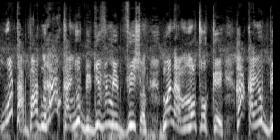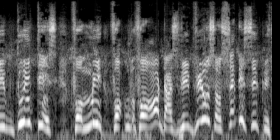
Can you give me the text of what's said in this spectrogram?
What about me? How can you be giving me vision when I'm not okay? How can you be doing things for me for for others, reveal some certain secrets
